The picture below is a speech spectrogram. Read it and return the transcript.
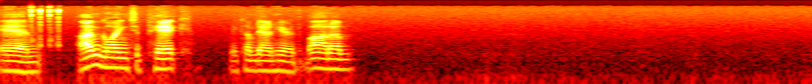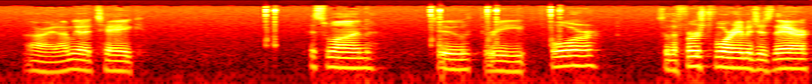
And I'm going to pick, let me come down here at the bottom, All right, I'm going to take this one, two, three, four. So the first four images there,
